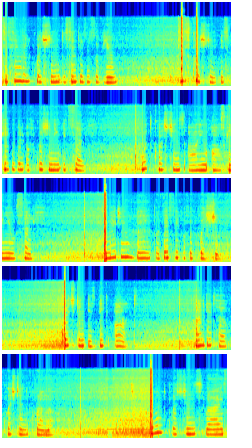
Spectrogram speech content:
Is a single question the synthesis of you? This question is capable of questioning itself. What questions are you asking yourself? Imagine being possessive of a question. Question is big art. I'll get her question grammar. All questions rise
